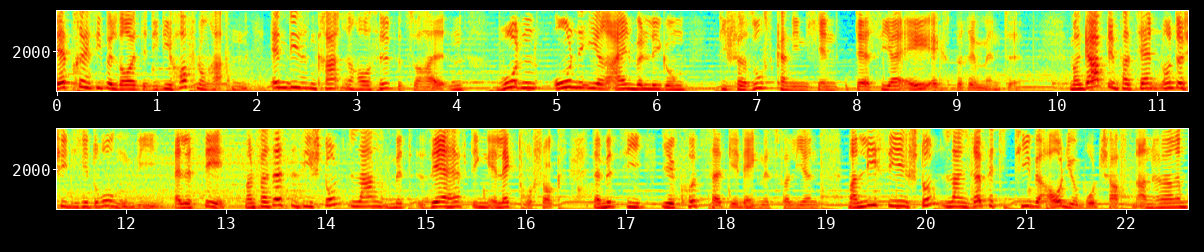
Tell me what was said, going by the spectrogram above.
depressive Leute, die die Hoffnung hatten, in diesem Krankenhaus Hilfe zu halten, wurden ohne ihre Einwilligung die Versuchskaninchen der CIA-Experimente. Man gab den Patienten unterschiedliche Drogen wie LSD. Man versetzte sie stundenlang mit sehr heftigen Elektroschocks, damit sie ihr Kurzzeitgedächtnis verlieren. Man ließ sie stundenlang repetitive Audiobotschaften anhören,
